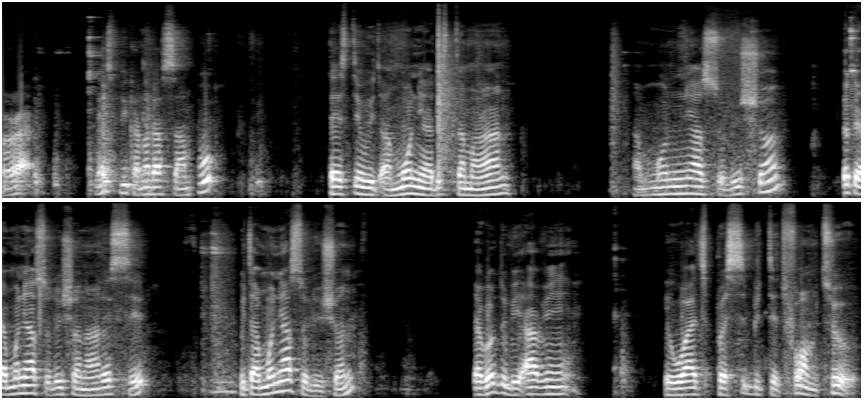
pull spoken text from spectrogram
Alright. Let's pick another sample. Testing with ammonia this time around. Ammonia solution. Okay, ammonia solution now. Let's see. With ammonia solution, you're going to be having a white precipitate form too.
